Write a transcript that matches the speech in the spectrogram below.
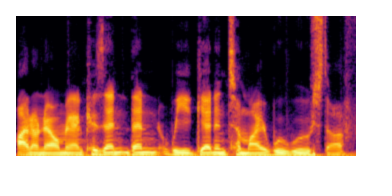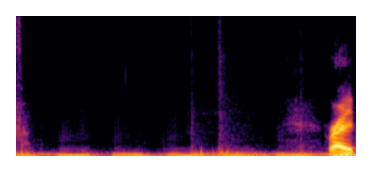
I don't know, man. Because then then we get into my woo woo stuff, right?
